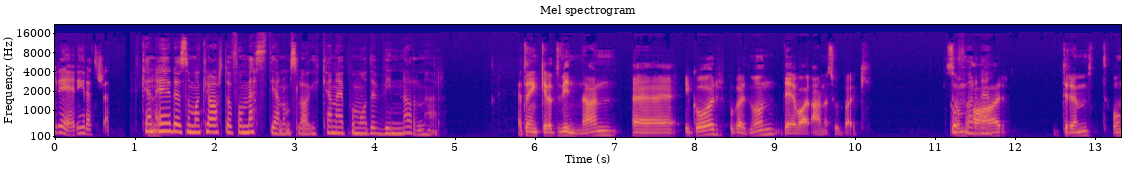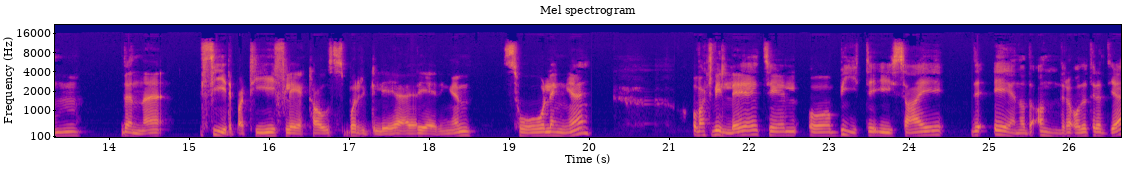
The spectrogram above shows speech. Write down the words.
regjering, rett og slett. Hvem er det som har klart å få mest gjennomslag? Hvem er på en måte vinneren her? Jeg tenker at vinneren eh, i går på Gardermoen, det var Erna Solberg. Som har drømt om denne fireparti, flertalls, borgerlige regjeringen så lenge. Og vært villig til å bite i seg det ene og det andre og det tredje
